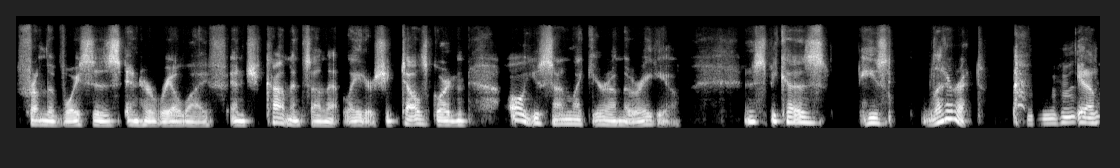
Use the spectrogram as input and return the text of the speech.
from the voices in her real life and she comments on that later she tells gordon oh you sound like you're on the radio and it's because he's literate Mhm. you know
